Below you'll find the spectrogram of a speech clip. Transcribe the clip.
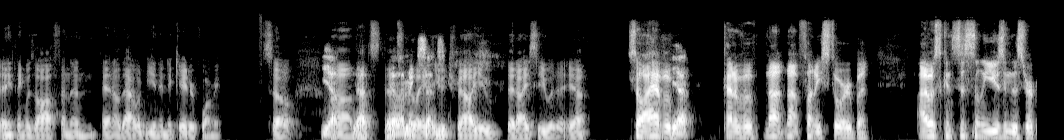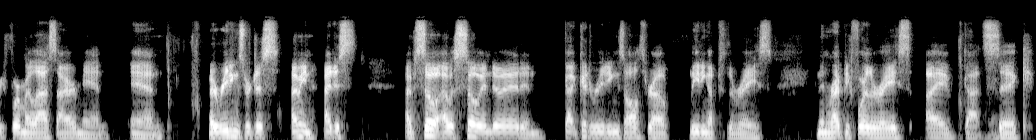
anything was off and then you know that would be an indicator for me so yeah, uh, yeah. that's that's yeah, that really a huge value that i see with it yeah so i have a yeah. kind of a not not funny story but i was consistently using this right before my last ironman and my readings were just, I mean, I just, I'm so, I was so into it and got good readings all throughout leading up to the race. And then right before the race, I got yeah. sick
